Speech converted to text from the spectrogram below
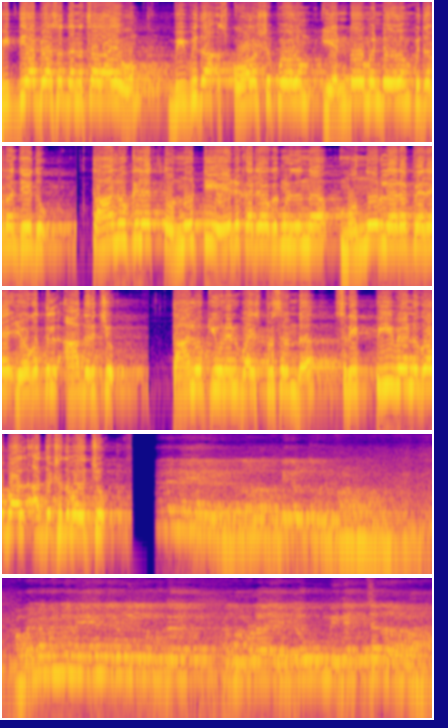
വിദ്യാഭ്യാസ ധനസഹായവും വിവിധ സ്കോളർഷിപ്പുകളും എൻഡോമെന്റുകളും വിതരണം ചെയ്തു. താലൂക്കിലെ തൊണ്ണൂറ്റിയേഴ് കരയോഗങ്ങളിൽ നിന്ന് മുന്നൂറിലേറെ പേരെ യോഗത്തിൽ ആദരിച്ചു. Taluk union vice president Shri P Venugopal അധ്യക്ഷത വഹിച്ചു. നമുക്ക് ഏറ്റവും മികച്ചവരാകാൻ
